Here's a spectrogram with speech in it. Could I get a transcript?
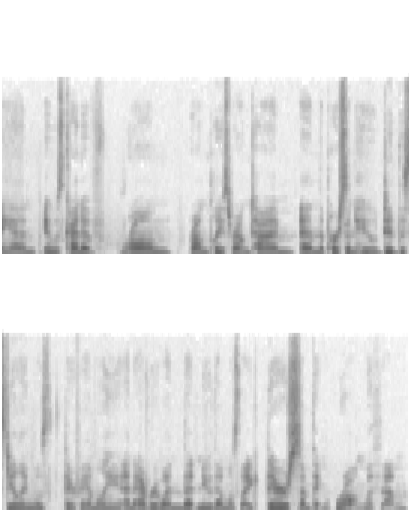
and it was kind of wrong, wrong place, wrong time. And the person who did the stealing was their family, and everyone that knew them was like, "There's something wrong with them."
